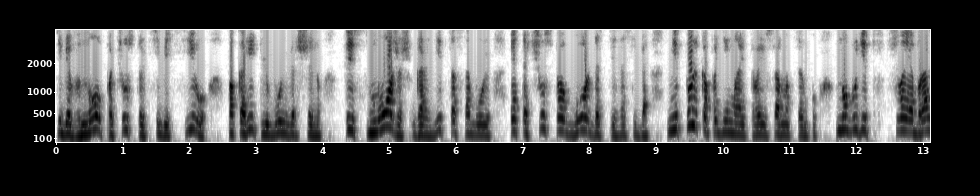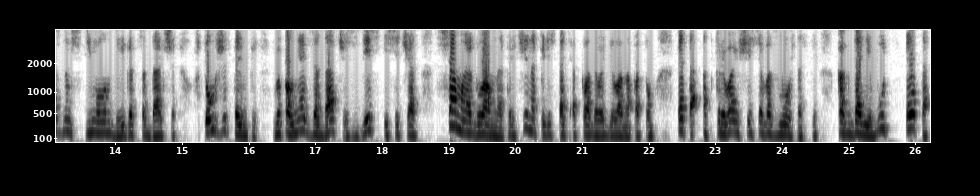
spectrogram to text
тебе вновь почувствовать в себе силу, покорить любую вершину. Ты сможешь гордиться собой. Это чувство гордости за себя не только поднимает твою самооценку, но будет своеобразным стимулом двигаться дальше в том же темпе, выполнять задачи здесь и сейчас. Самая главная причина перестать откладывать дела на потом – это открывающиеся возможности. Когда-нибудь это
